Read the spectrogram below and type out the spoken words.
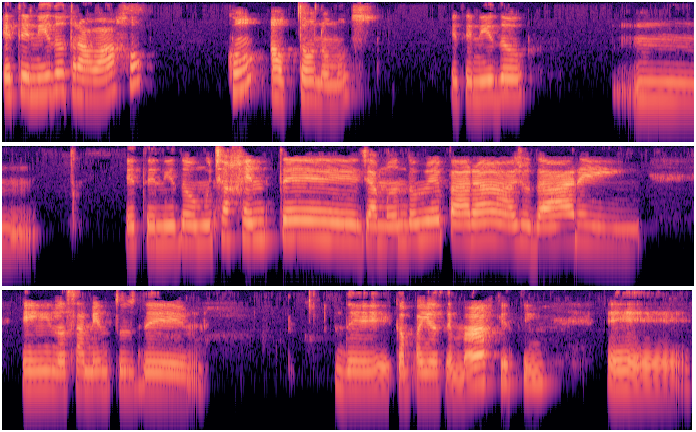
he tenido trabajo con autónomos. He tenido, mm, he tenido mucha gente llamándome para ayudar en, lanzamientos de, de campañas de marketing. Eh,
